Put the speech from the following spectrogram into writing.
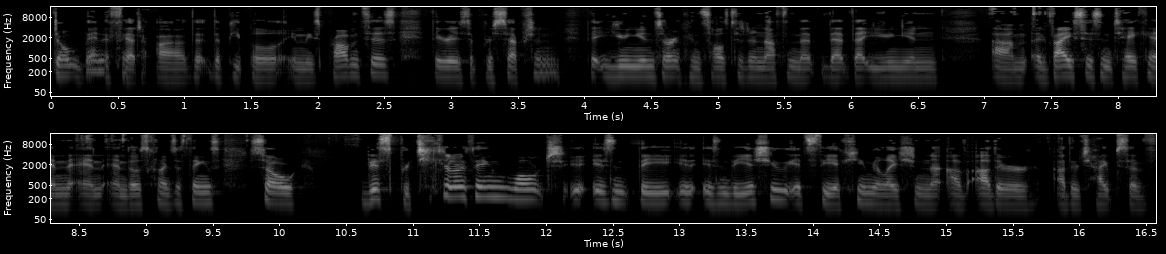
don't benefit uh, the, the, people in these provinces. There is a perception that unions aren't consulted enough and that that, that union um, advice isn't taken and, and those kinds of things. So this particular thing won't isn't the isn't the issue. It's the accumulation of other other types of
